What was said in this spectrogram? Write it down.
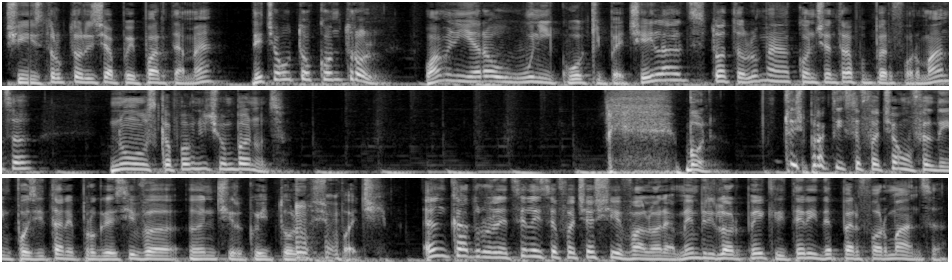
și instructorul zicea, păi partea mea, deci autocontrol. Oamenii erau unii cu ochii pe ceilalți, toată lumea a concentrat pe performanță, nu scăpăm niciun bănuț. Bun. Deci, practic, se făcea un fel de impozitare progresivă în circuitul șpăcii. În cadrul rețelei se făcea și evaluarea membrilor pe criterii de performanță.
